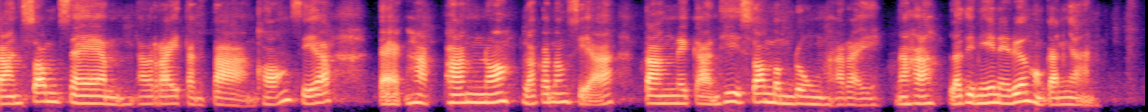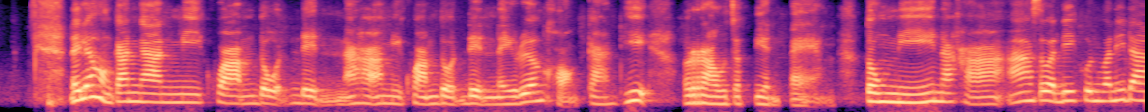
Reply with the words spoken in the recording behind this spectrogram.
การซ่อมแซมอะไรต่างๆ ของเสีย แตกหักพังเนาะแล้วก็ต้องเสียตังในการที่ซ่อมบำรุงอะไรนะคะ แล้วทีนี้ในเรื่องของการงาน ในเรื่องของการงานมีความโดดเด่นนะคะ มีความโดดเด่นในเรื่องของการที่เราจะเปลี่ยนแปลง ตรงนี้นะคะอ่าสวัสดีคุณวนิดา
